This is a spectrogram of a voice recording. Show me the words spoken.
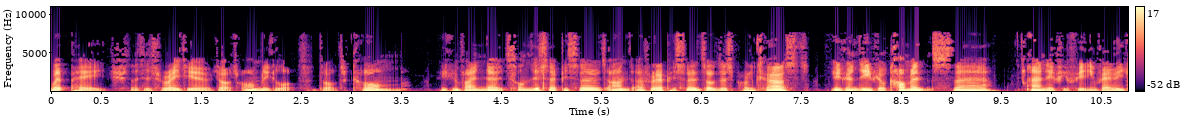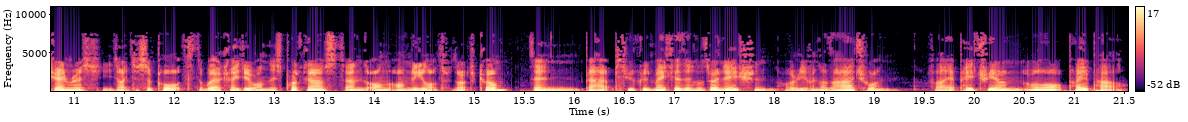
webpage, that is radio.omniglot.com. You can find notes on this episode and other episodes of this podcast. You can leave your comments there. And if you're feeling very generous, you'd like to support the work I do on this podcast and on omniglot.com, then perhaps you could make a little donation or even a large one via Patreon or PayPal.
